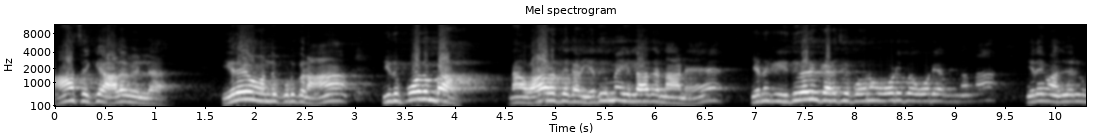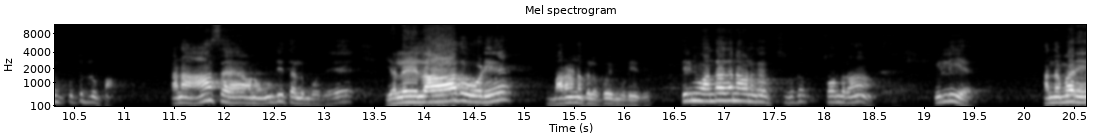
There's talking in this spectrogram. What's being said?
ஆசைக்கு அளவு இல்லை. இறைவன் வந்து கொடுக்குறான் இது போதும்பா நான் வாழறதுக்காக எதுவுமே இல்லாத நான் எனக்கு இது வரைக்கும் கிடச்சி போகணும் ஓடி போய் ஓடியாதுன்னா இறைவன் அது வரைக்கும் கொடுத்துட்ருப்பான் ஆனால் ஆசை அவனை உந்தி தள்ளும்போது எல்லையில்லாத ஓடி மரணத்தில் போய் முடியுது. திரும்பி வந்தால் தானே அவனுக்கு சுதம் சுதந்திரம்? இல்லையே. அந்த மாதிரி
